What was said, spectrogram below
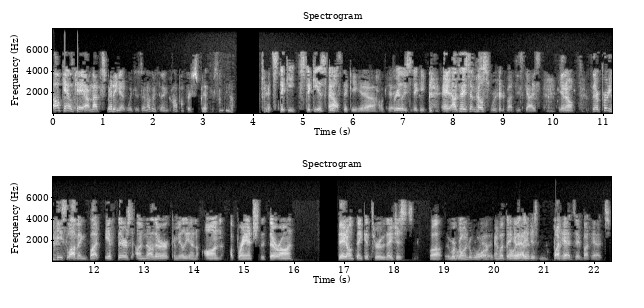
okay, okay, I'm not spinning it, which is another thing. How about their spit? There's something It's sticky. Sticky as hell. It's sticky. Yeah. Okay. really sticky. And I'll tell you something else weird about these guys. You know, they're pretty peace loving, but if there's another chameleon on a branch that they're on, they don't think it through. They just, well, we're Go- going to war. ahead. And what they Go do, they just butt heads. They butt heads.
